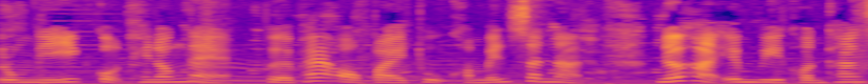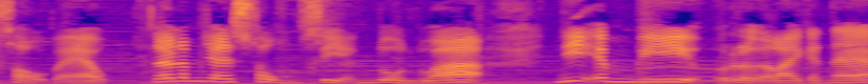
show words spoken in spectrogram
ตรงนี้กดให้น้องแหนบเผยแพร่ออกไปถูกคอมเมนต์สนั่นเนื้อหา MV ค่อนข้างส่อแวว และลำไยส่งเสียงโดนว่า นี่ MV หรืออะไรกันแน่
